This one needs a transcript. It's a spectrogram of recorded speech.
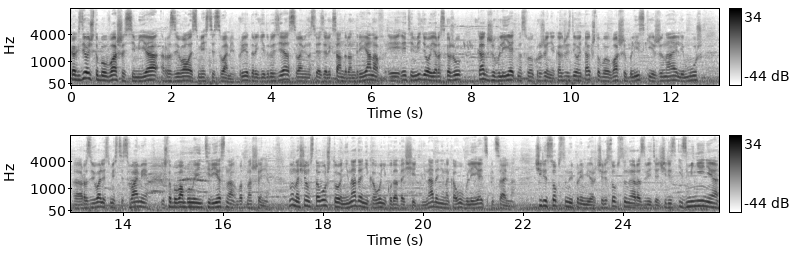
Как сделать, чтобы ваша семья развивалась вместе с вами? Привет, дорогие друзья, с вами на связи Александр Андреянов. И этим видео я расскажу, как же влиять на свое окружение, как же сделать так, чтобы ваши близкие, жена или муж э, развивались вместе с вами и чтобы вам было интересно в отношениях. Ну, начнем с того, что не надо никого никуда тащить, не надо ни на кого влиять специально через собственный пример, через собственное развитие, через изменение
